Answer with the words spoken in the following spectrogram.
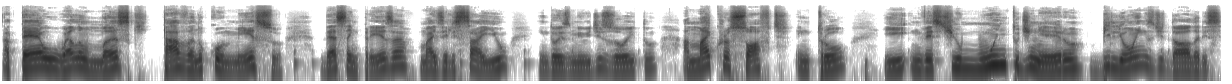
Até o Elon Musk estava no começo dessa empresa, mas ele saiu em 2018. A Microsoft entrou e investiu muito dinheiro, bilhões de dólares,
